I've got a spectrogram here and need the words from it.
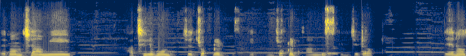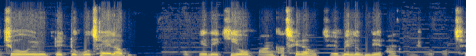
এখন হচ্ছে আমি খাচ্ছিলাম হচ্ছে chocolate biscuit chocolate paan biscuit যেটা। দেন হচ্ছে ওই রূপটা একটু গোছাইলাম। ওকে দেখি ও পাংখা ছেড়া হচ্ছে, বেলুন দিয়ে ফাইজলামি শুরু করছে।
